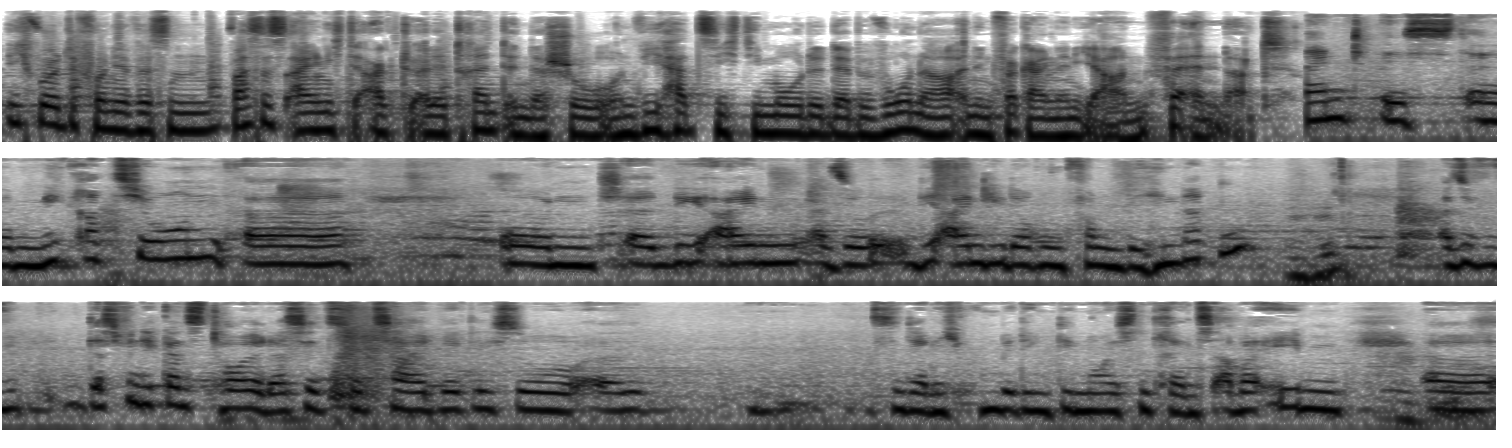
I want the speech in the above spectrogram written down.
Ich wollte von ihr wissen, was ist eigentlich der aktuelle Trend in der Show und wie hat sich die Mode der Bewohner in den vergangenen Jahren verändert? Trend ist äh, Migration äh, und äh, die, ein, also die Eingliederung von Behinderten. Mhm. Also das finde ich ganz toll, dass jetzt zur Zeit wirklich so, äh, das sind ja nicht unbedingt die neuesten Trends, aber eben äh,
